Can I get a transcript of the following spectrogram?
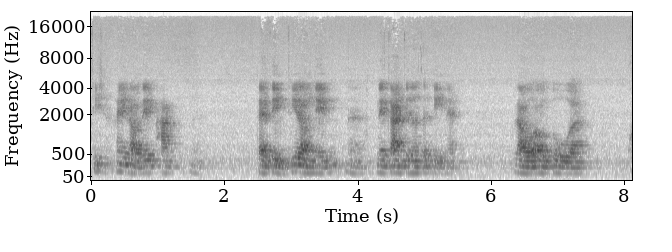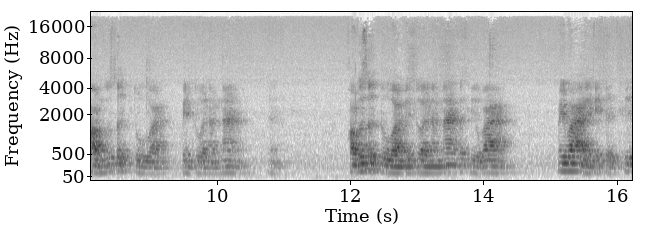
ที่ให้เราได้พัก แต่สิ่งที่เราเน้นนะในการเจริญสติเนี่ย เราเอาตัว ความรู้สึกตัวเป็นตัวนำหน้า ความรู้สึกตัวเป็นตัวนำหน้าก็คือว่า ไม่ว่าอะไรจะเกิดขึ้น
